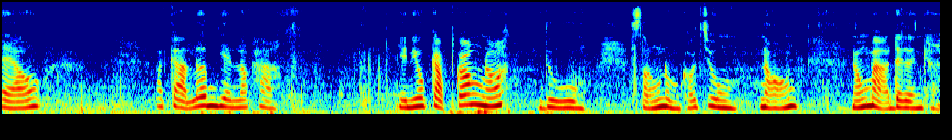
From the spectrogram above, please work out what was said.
แล้ว อากาศเริ่มเย็นแล้วค่ะ เดี๋ยวนิวกลับกล้องเนาะดูสองหนุ่มเขาจูงน้องน้องหมาเดินค่ะ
